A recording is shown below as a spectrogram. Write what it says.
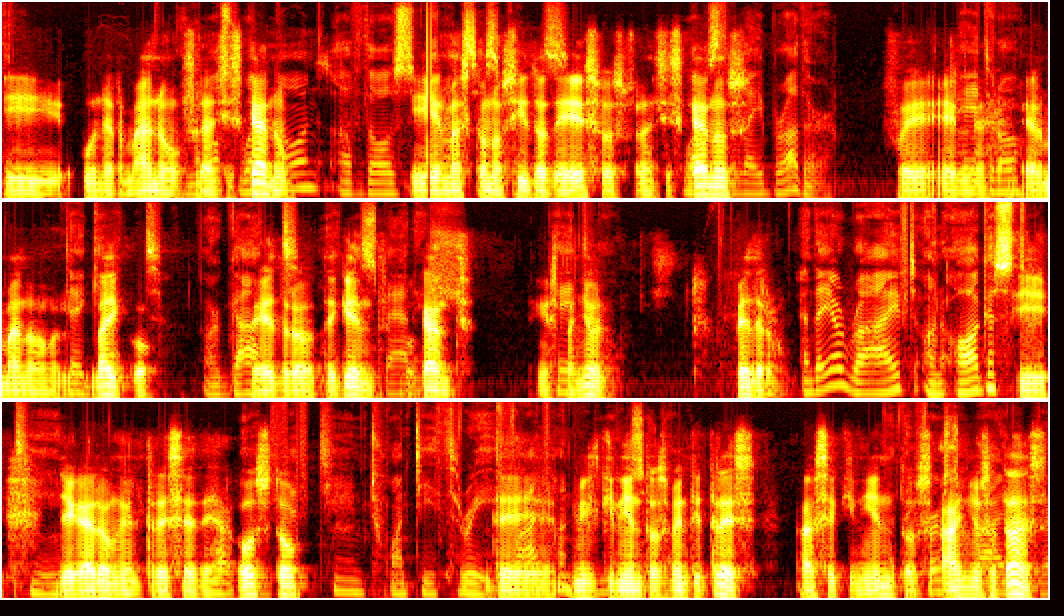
y un hermano franciscano. Y el más conocido de esos franciscanos fue el hermano laico, Pedro de Ghent, o Gant en español, Pedro. Y 13, llegaron el 13 de agosto 1523, de 500 years ago. 1523, hace But they 500 first años atrás,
